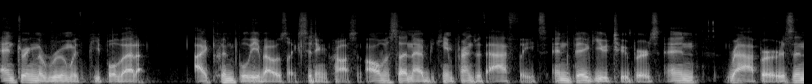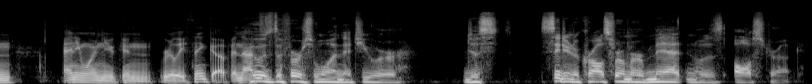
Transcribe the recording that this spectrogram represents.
entering the room with people that I couldn't believe I was like sitting across. And all of a sudden, I became friends with athletes and big YouTubers and rappers and anyone you can really think of. And that's Who was the first one that you were just sitting across from or met and was awestruck?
